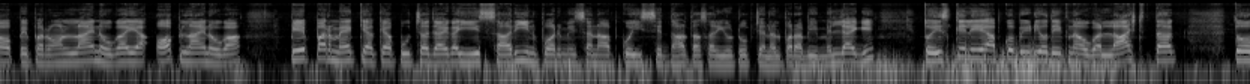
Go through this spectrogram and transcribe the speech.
और पेपर ऑनलाइन होगा या ऑफलाइन होगा। पेपर में क्या क्या पूछा जाएगा, ये सारी इन्फॉर्मेशन आपको इस सिद्धार्था सर यूट्यूब चैनल पर अभी मिल जाएगी। तो इसके लिए आपको वीडियो देखना होगा लास्ट तक। तो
